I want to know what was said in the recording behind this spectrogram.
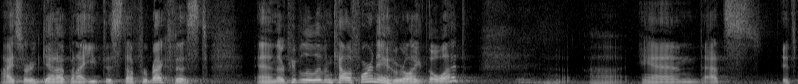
I sort of get up and I eat this stuff for breakfast, and there are people who live in California who are like the what, uh, and that's it's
